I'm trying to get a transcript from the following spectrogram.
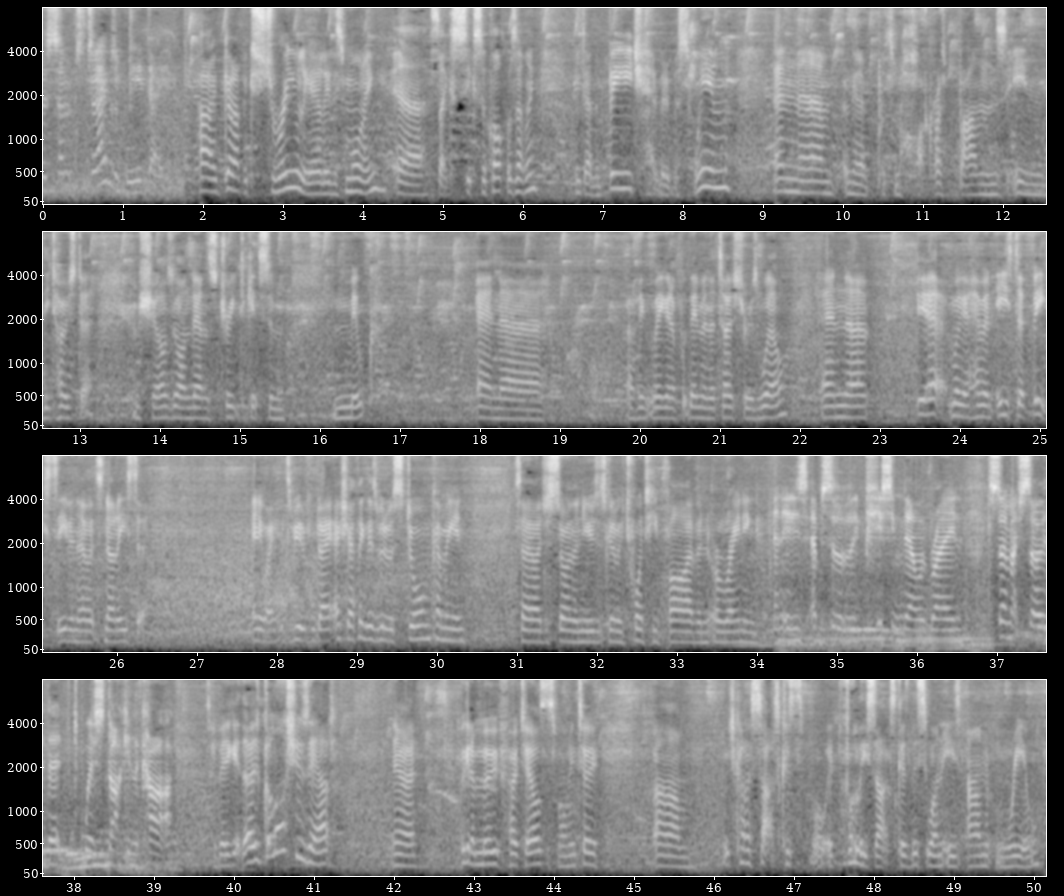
for some today was a weird day. I got up extremely early this morning. Uh, it's like six o'clock or something. Went down the beach, had a bit of a swim, and um, I'm gonna put some hot cross buns in the toaster. Michelle's gone down the street to get some milk, and uh, I think we're gonna put them in the toaster as well. And uh, yeah, we're gonna have an Easter feast, even though it's not Easter anyway, it's a beautiful day. Actually, I think there's a bit of a storm coming in. So I just saw in the news it's going to be 25 and raining. And it is absolutely pissing down with rain. So much so that we're stuck in the car. So better get those galoshes out. Anyway, we're going to move hotels this morning too. Um, which kind of sucks because, well, it fully sucks because this one is unreal.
